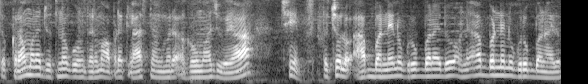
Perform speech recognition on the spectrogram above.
તો ક્રમ અને જૂથનો ગુણધર્મ આપણે ક્લાસ નંબર અગાઉમાં જોયા છે. તો ચલો આ બંનેનું ગ્રુપ બનાવી દો અને આ બંનેનું ગ્રુપ બનાવી દો.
